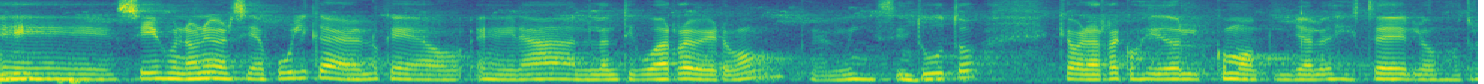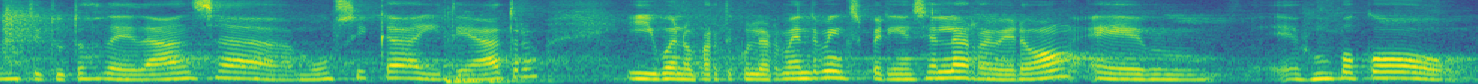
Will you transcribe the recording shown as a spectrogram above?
Eh, sí, es una universidad pública, era lo que era la antigua Reverón, que era el instituto, que habrá recogido, como ya lo dijiste, los otros institutos de danza, música y teatro. Y bueno, particularmente mi experiencia en la Reverón em, es un poco,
